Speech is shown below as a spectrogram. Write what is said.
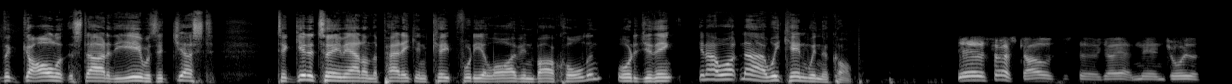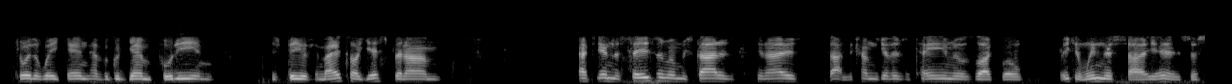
the goal at the start of the year? Was it just to get a team out on the paddock and keep footy alive in Barcaldine, or did you think, you know what, no, we can win the comp? Yeah, the first goal was just to go out and enjoy the enjoy the weekend, have a good game of footy, and just be with your mates, I guess. But um, at the end of the season when we started, you know, starting to come together as a team, it was like, well, we can win this. So yeah, it's just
